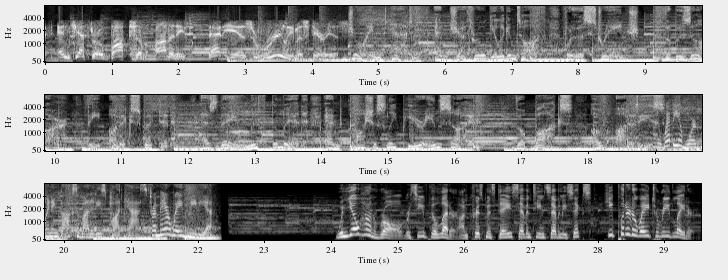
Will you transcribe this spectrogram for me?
Kat and Jethro, box of oddities. That is really mysterious. Join Kat and Jethro Gilligan Toth for the strange, the bizarre, the unexpected as they lift the lid and cautiously peer inside the box of oddities. The Webby Award winning Box of Oddities podcast from Airwave Media. When Johann Rall received the letter on Christmas Day 1776, he put it away to read later.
